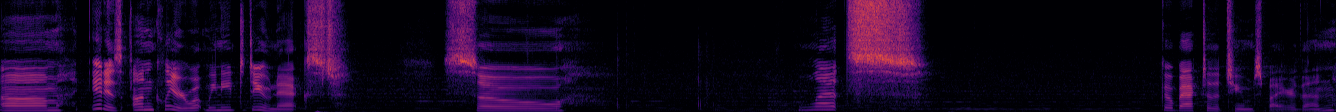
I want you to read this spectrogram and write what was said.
Um, it is unclear what we need to do next. So. Let's. Go back to the tomb spire then.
